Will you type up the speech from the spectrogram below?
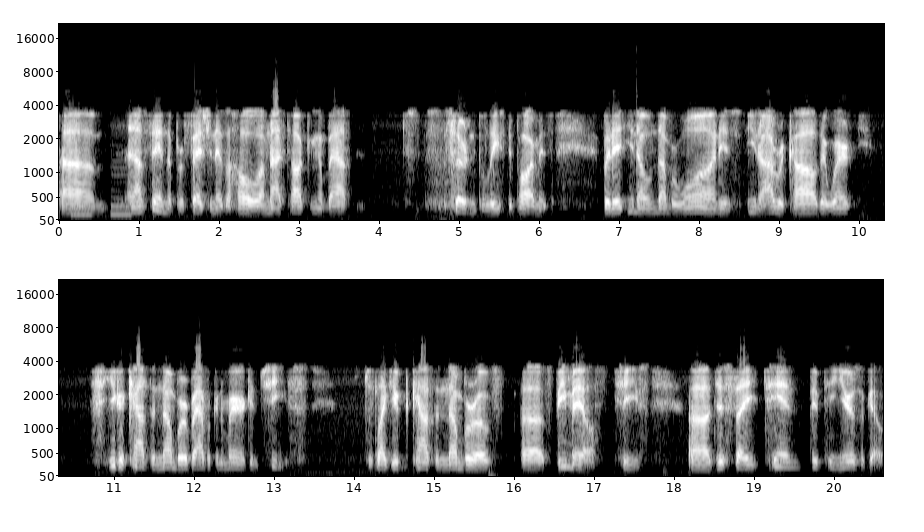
um, mm-hmm. and I'm saying the profession as a whole. I'm not talking about certain police departments, but it, you know, number one is you know I recall there weren't. You could count the number of African American chiefs, just like you could count the number of uh, female chiefs. Uh, just say 10, 15 years ago.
